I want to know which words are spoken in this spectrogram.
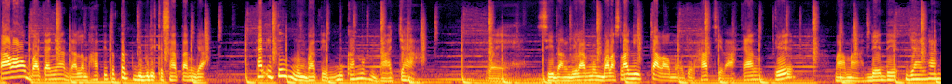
Kalau bacanya dalam hati tetap diberi kesehatan enggak kan itu membatin bukan membaca. Weh si Bang Bilar membalas lagi kalau mau curhat silahkan ke Mama Dede jangan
